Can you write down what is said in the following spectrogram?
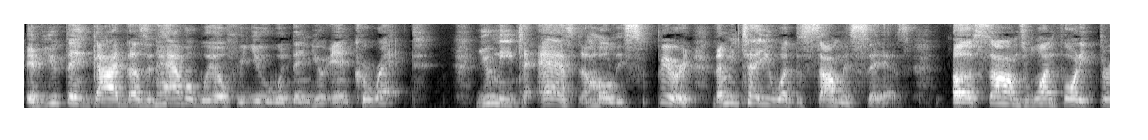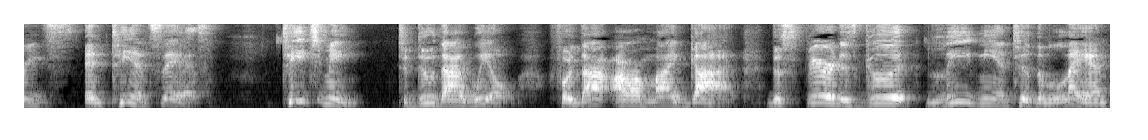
If you think God doesn't have a will for you, well, then you're incorrect. You need to ask the Holy Spirit. Let me tell you what the psalmist says. Uh, Psalms 143 and 10 says, Teach me to do thy will, for thou art my God. The Spirit is good. Lead me into the land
